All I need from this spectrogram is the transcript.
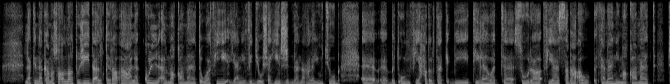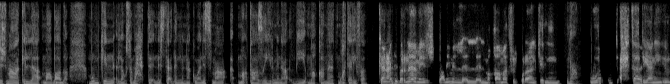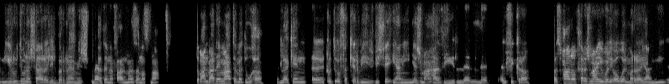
لكنك ما شاء الله تجيد القراءة على كل المقامات وفي يعني فيديو شهير جدا على يوتيوب آه، آه، بتقوم في حضرتك بتلاوة سورة فيها سبع أو ثماني مقامات بتجمعها كلها مع بعضها. ممكن لو سمحت نستأذن منك ونسمع مقطع صغير منها بمقامات مختلفة؟ كان عندي برنامج تعليم المقامات في القرآن الكريم. نعم. وكنت أحتار يعني يريدون شارة للبرنامج. ماذا نفعل؟ ماذا نصنع؟ طبعا بعدين ما اعتمدوها لكن آه، كنت أفكر بشيء يعني يجمع هذه الفكرة. فسبحان الله خرج معي ولأول مرة يعني.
